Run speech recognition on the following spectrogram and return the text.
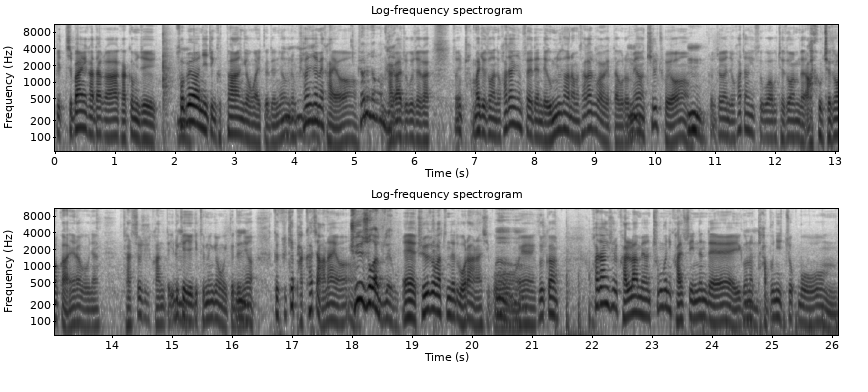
그 지방에 가다가 가끔 이제 소변이 좀 급한 경우가 있거든요. 그럼 편의점에 가요. 편의점 가면. 가가지고 제가 선생님 정말 죄송한데 화장실 써야 되는데 음료수 하나만 사가지고 가겠다 그러면 키를 줘요. 음. 그럼 제가 이제 화장실 쓰고 하고 죄송합니다. 아우 죄송할 거 아니라고 그냥 잘 쓰시고 갔는데 이렇게 얘기 듣는 경우가 있거든요. 그 그렇게 박하지 않아요. 주유소 가도 되고. 예, 주유소 같은 데도 뭐라 안 하시고. 어, 어. 예, 그러니까 화장실 가려면 충분히 갈 수 있는데 이거는 음. 다분히 조금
